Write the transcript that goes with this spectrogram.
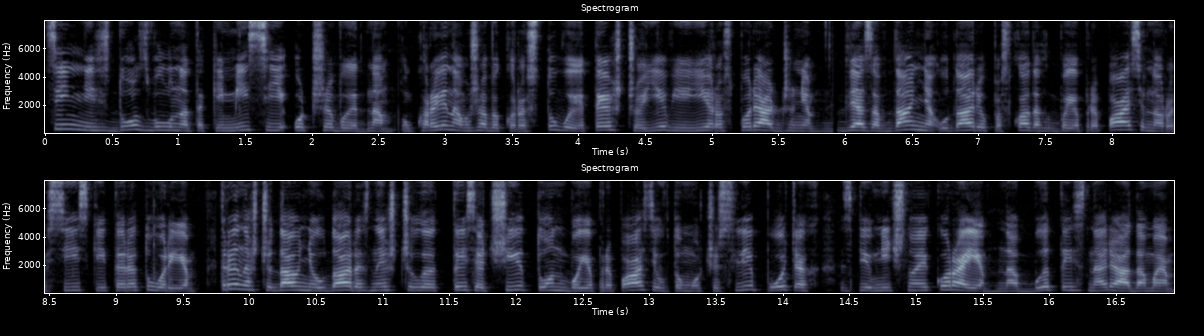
Цінність дозволу на такі місії очевидна. Україна вже використовує те, що є в її розпорядженні для завдання ударів по складах боєприпасів на російській території. Три нещодавні удари знищили тисячі тонн боєприпасів, в тому числі потяг з північної Кореї, набитий снарядами.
